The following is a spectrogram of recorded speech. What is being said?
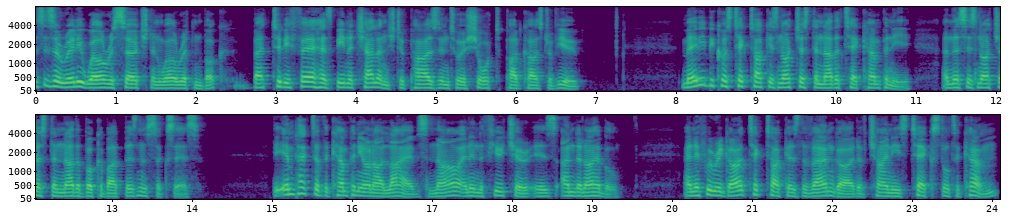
This is a really well researched and well written book, but to be fair, has been a challenge to parse into a short podcast review. Maybe because TikTok is not just another tech company, and this is not just another book about business success. The impact of the company on our lives now and in the future is undeniable. And if we regard TikTok as the vanguard of Chinese tech still to come,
